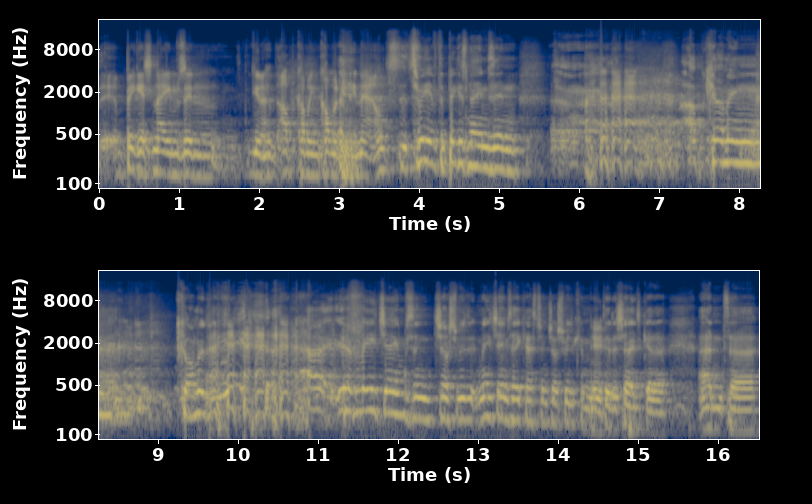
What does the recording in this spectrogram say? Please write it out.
uh, biggest names in you know upcoming comedy now. Three of the biggest names in uh, upcoming comedy. uh, yeah, me, James, and Josh. Me, James Acaster, and Josh Widdicombe Yeah. did a show together, and uh,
